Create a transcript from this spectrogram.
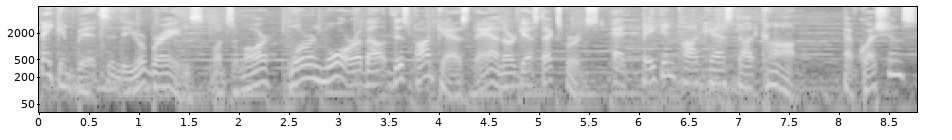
bacon bits into your brains. Want some more? Learn more about this podcast and our guest experts at baconpodcast.com. Have questions?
